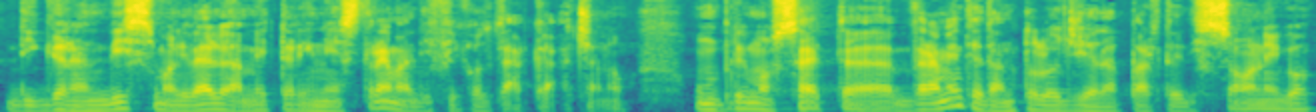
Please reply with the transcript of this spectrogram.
di grandissimo livello e a mettere in estrema difficoltà Kachanov. Un primo set eh, veramente d'antologia da parte di Sonigo,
